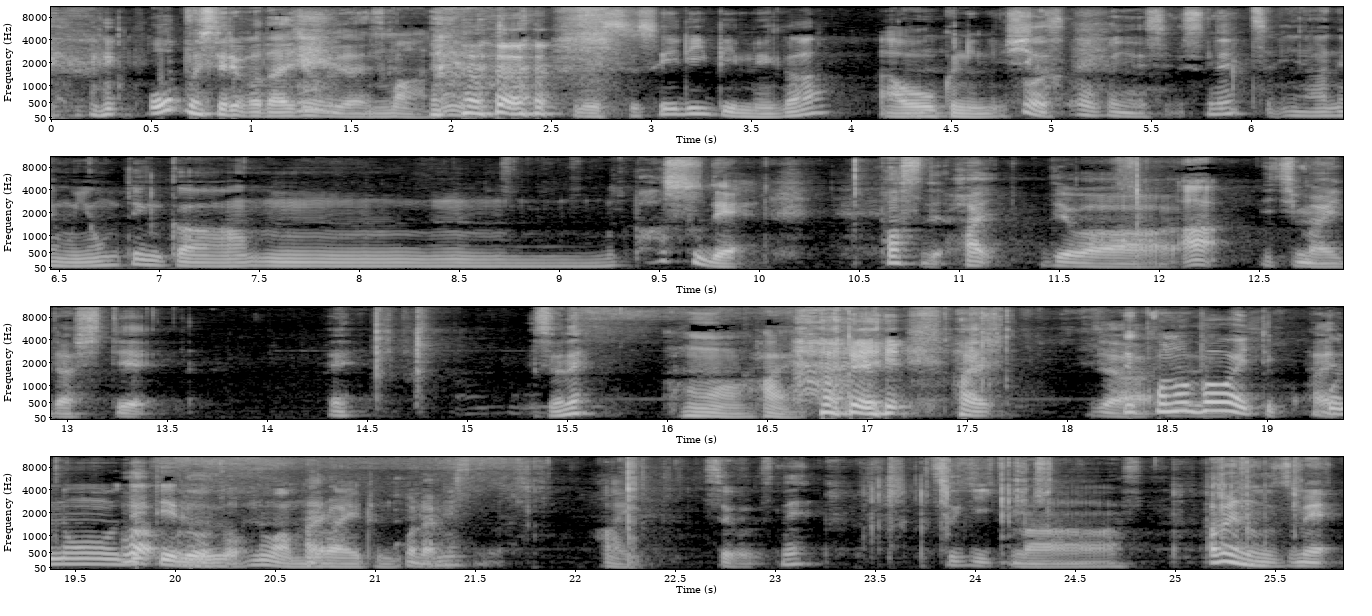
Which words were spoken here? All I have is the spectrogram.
オープンしてれば大丈夫じゃないですか。まあね。で、すせり姫が、あ、大国主。そうです。オープン主ですね。ついな、でも4点か。うーん、パスで。パスで。はい。では、あ、1枚出して、え、ですよね？うん、はい。はい。はい。じゃあ。で、この場合って、こはいの出てるのはもらえるんだよねはいもらえま。す。はい。そういうことですね。次行きます。雨のうずめ。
